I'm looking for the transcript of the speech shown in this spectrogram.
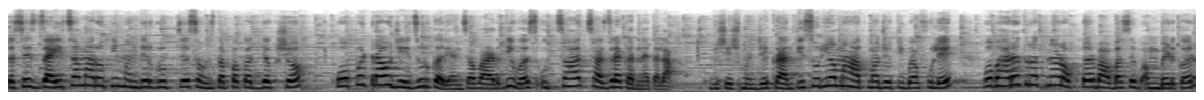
तसेच जाईचा मारुती मंदिर ग्रुपचे संस्थापक अध्यक्ष पोपटराव जेजूरकर यांचा वाढदिवस उत्साहात साजरा करण्यात आला. विशेष म्हणजे क्रांतीसूर्य महात्मा ज्योतिबा फुले व भारतरत्न डॉक्टर बाबासाहेब आंबेडकर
